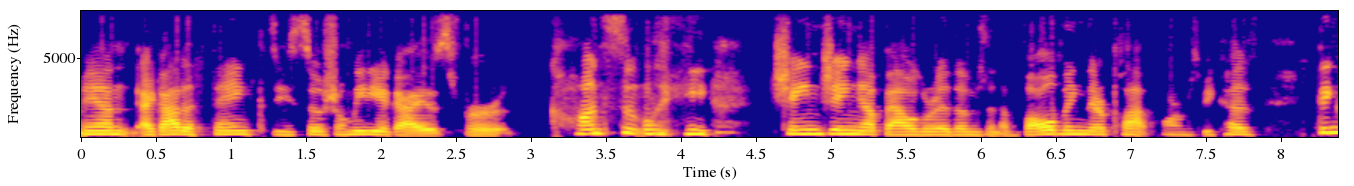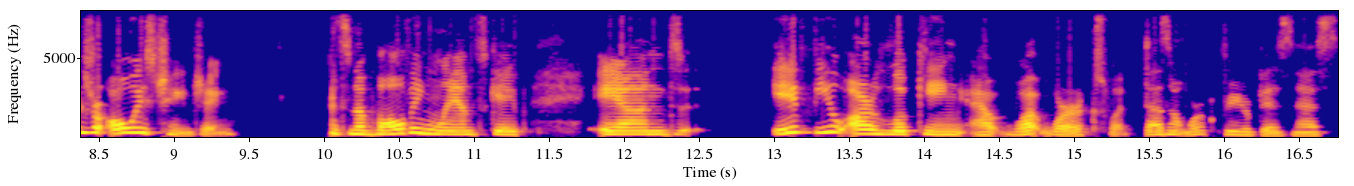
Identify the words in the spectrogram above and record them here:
Man, I got to thank these social media guys for constantly changing up algorithms and evolving their platforms because things are always changing. It's an evolving landscape. And if you are looking at what works, what doesn't work for your business,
